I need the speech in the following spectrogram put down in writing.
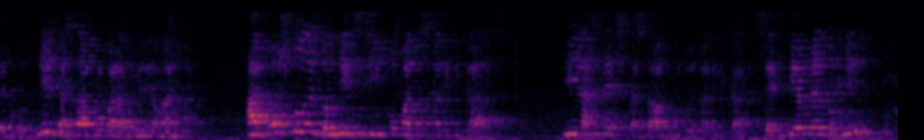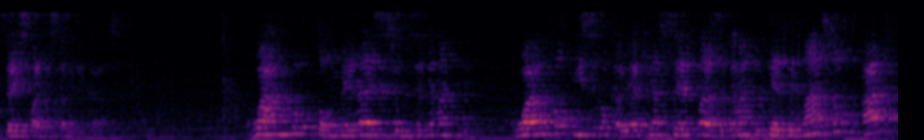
el 2000 ya estaba preparado mi diamante. Agosto del 2000, cinco patas calificadas. Y la sexta estaba a punto de calificar. Septiembre del 2000, seis patas calificadas. ¿Cuándo tomé la decisión de ser diamante? ¿Cuándo hice lo que había que hacer para ser diamante? Desde marzo a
